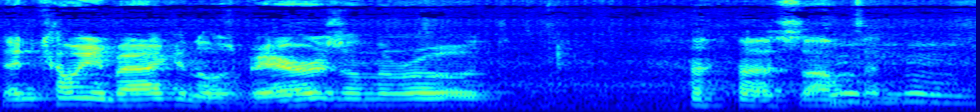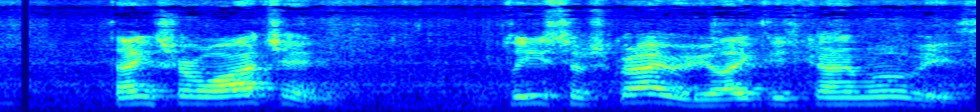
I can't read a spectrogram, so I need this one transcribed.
then coming back and those bears on the road. Something. Thanks for watching. Please subscribe if you like these kind of movies.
